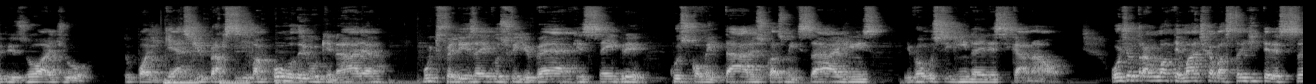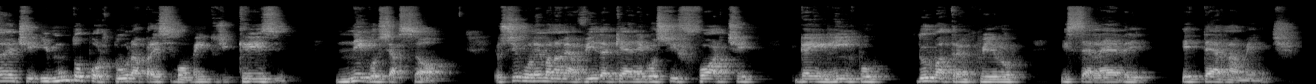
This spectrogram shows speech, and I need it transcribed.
episódio do podcast Pra Cima com Rodrigo Quinalha. Muito feliz aí com os feedbacks, sempre com os comentários, com as mensagens e vamos seguindo aí nesse canal. Hoje eu trago uma temática bastante interessante e muito oportuna para esse momento de crise: negociação. Eu sigo um lema na minha vida que é negocie forte, ganhe limpo, durma tranquilo e celebre eternamente.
